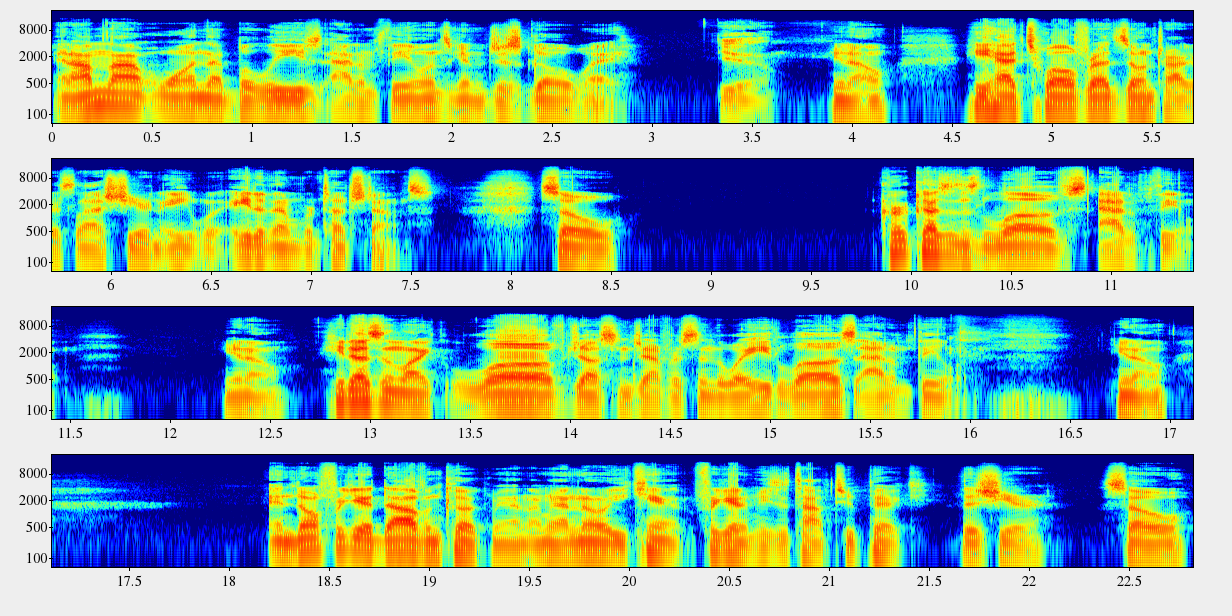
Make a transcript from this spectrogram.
And I'm not one that believes Adam Thielen's going to just go away. Yeah. You know, he had 12 red zone targets last year, and eight eight of them were touchdowns. So Kirk Cousins loves Adam Thielen. You know, he doesn't like love Justin Jefferson the way he loves Adam Thielen. You know, and don't forget Dalvin Cook, man. I mean, I know you can't forget him. He's a top two pick this year. So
